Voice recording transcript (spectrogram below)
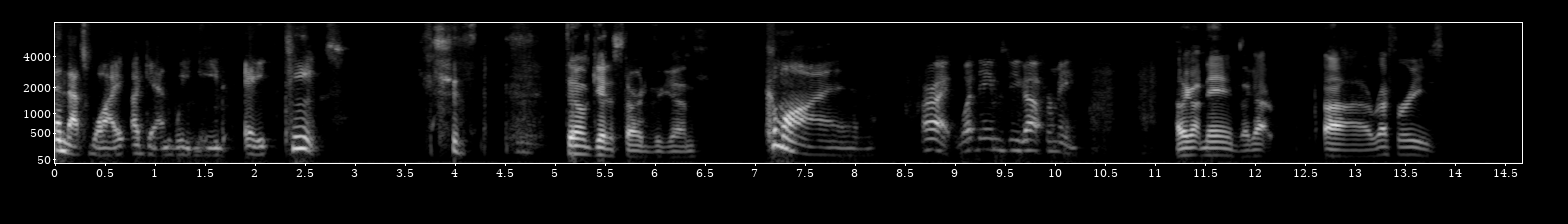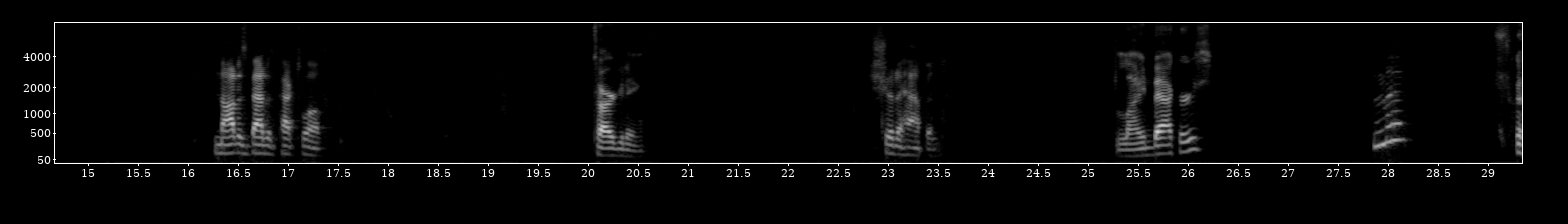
And that's why again we need eight teams. Don't get it started again. Come on. All right, what names do you got for me? I got names. I got uh, referees. Not as bad as Pac-12. Targeting. Should have happened. Linebackers. Meh.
